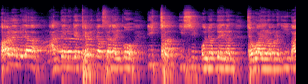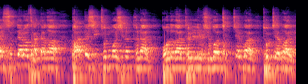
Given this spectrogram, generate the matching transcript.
할렐루야 안 되는 게 되는 역사가 있고 2025년도에는 저와 여러분은 이 말씀대로 살다가 반드시 주님 오시는 그날 모두가 들림 주고 첫째 부활 둘째 부활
